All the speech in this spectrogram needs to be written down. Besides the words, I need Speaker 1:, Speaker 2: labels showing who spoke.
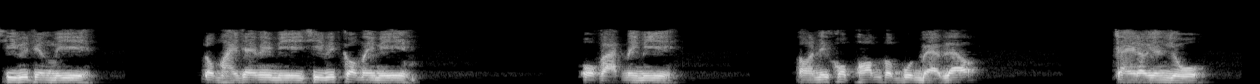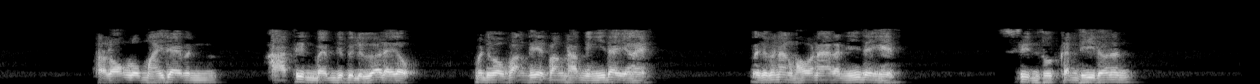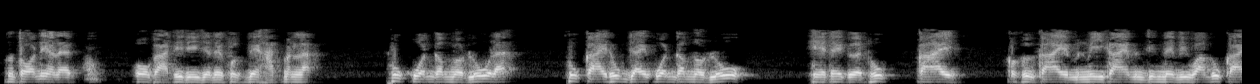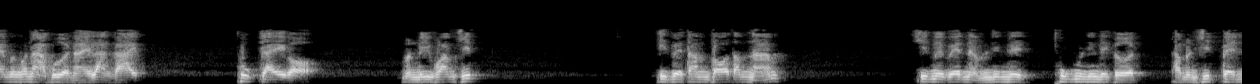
Speaker 1: ชีวิตยังมีลมหายใจไม่มี ชีวิตก็ไม่มี โอกาสไม่มี ตอนนี้ครบพร้อมสมบูรณ์แบบแล้ว ใจเรายังอยู่ ถ้าลองลมหายใจมันขาดสิ้นไปมันจะไปเหลืออะไรหรอกมันจะมาฟังเทศฟังธรรมอย่างนี้ได้ยังไง มันจะมานั่งภาวนากันนี้ได้ไงสิ้นสุดกันทีเท่านั้นตอนนี้แหละโอกาสที่ดีจะได้ฝึกได้หัดมันละ ทุกควรกำหนดรู้แล้วทุกกายทุกใจควรกำหนดรู้เหตุให้เกิดทุกกาย ก็คือกายมันมีกายมันจึงได้มีความทุกข์กายมันก็น่าเบื่อหน่ายร่างกาย ทุกใจก็ มันมีความคิด คิดไปตำต่อตำหนามคิดไม่เป็นน่ะมันจึงได้ทุกข์มันจึงได้เกิดถ้ามันคิดเป็น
